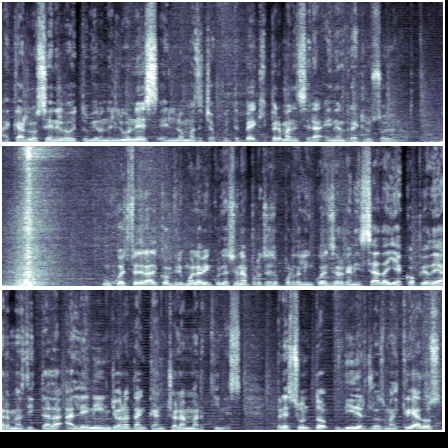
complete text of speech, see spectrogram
A Carlos N. lo detuvieron el lunes en Lomas de Chapultepec y permanecerá en el reclusorio norte. Un juez federal confirmó la vinculación a proceso por delincuencia organizada y acopio de armas dictada a Lenin Jonathan Canchola Martínez, presunto líder de los malcriados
